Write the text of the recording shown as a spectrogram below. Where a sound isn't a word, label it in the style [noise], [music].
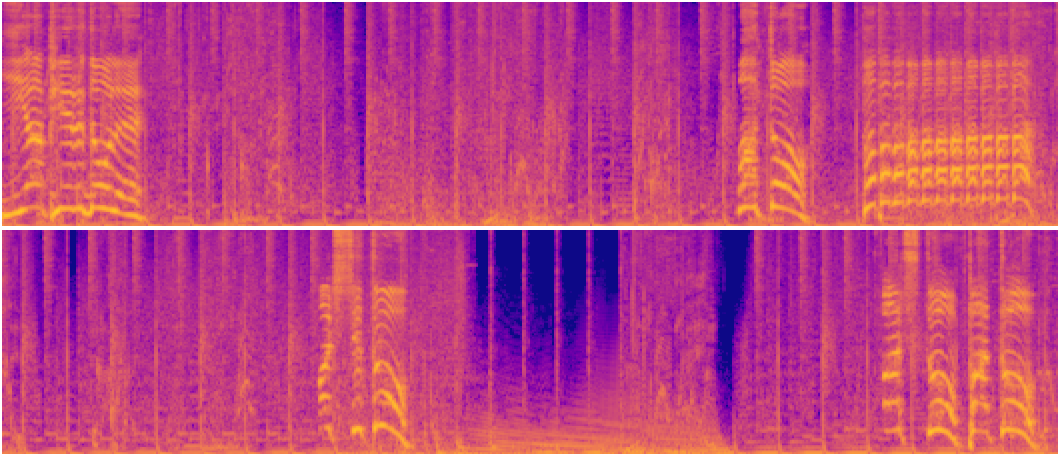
Ja pierdolę! Pa to! Pa pa pa pa pa pa pa pa pa pa pa! Patrzcie to! Patrz to! Pa to!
